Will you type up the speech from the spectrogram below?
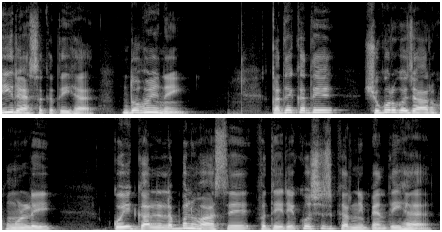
ਹੀ ਰਹਿ ਸਕਦੀ ਹੈ, ਦੋਵੇਂ ਨਹੀਂ। ਕਦੇ-ਕਦੇ ਸ਼ੁਕਰਗੁਜ਼ਾਰ ਹੋਣ ਲਈ ਕੋਈ ਗੱਲ ਲੱਭਣ ਵਾਸਤੇ ਵਧੇਰੇ ਕੋਸ਼ਿਸ਼ ਕਰਨੀ ਪੈਂਦੀ ਹੈ,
